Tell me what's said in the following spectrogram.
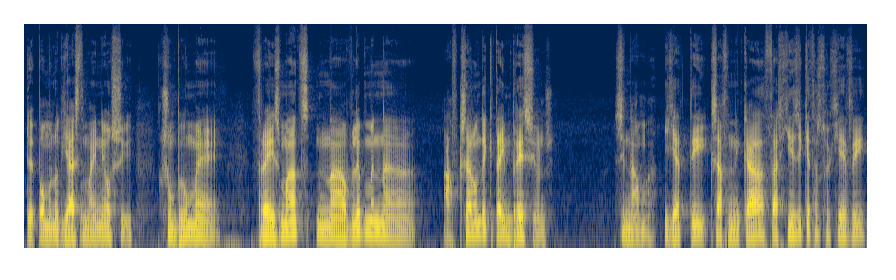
το επόμενο διάστημα είναι όσοι χρησιμοποιούμε phrase match να βλέπουμε να αυξάνονται και τα impressions συνάμα. Γιατί ξαφνικά θα αρχίζει και θα στοχεύει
